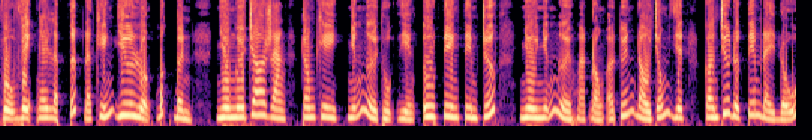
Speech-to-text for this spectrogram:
Vụ việc ngay lập tức đã khiến dư luận bất bình. Nhiều người cho rằng trong khi những người thuộc diện ưu tiên tiêm trước như những người hoạt động ở tuyến đầu chống dịch còn chưa được tiêm đầy đủ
